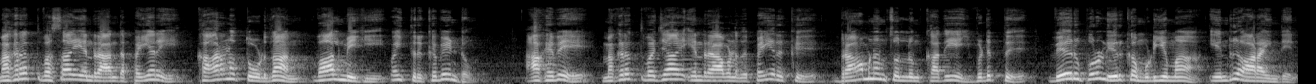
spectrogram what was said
மகரத் வசா என்ற அந்த பெயரை காரணத்தோடு தான் வால்மீகி வைத்திருக்க வேண்டும். ஆகவே மகரத்வஜா என்ற அவனது பெயருக்கு பிராமணன் சொல்லும் கதையை விடுத்து வேறு பொருள் இருக்க முடியுமா என்று ஆராய்ந்தேன்.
